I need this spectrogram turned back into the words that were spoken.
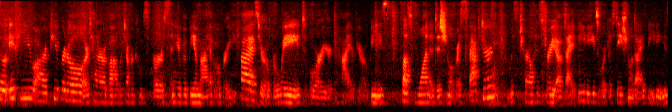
So if you are pubertal or 10 or above, whichever comes first, and you have a BMI of over 85, so you're overweight or you're high if you're obese, plus one additional risk factor, maternal history of diabetes or gestational diabetes,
